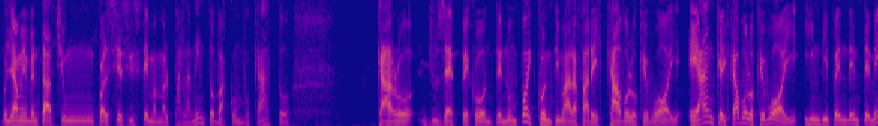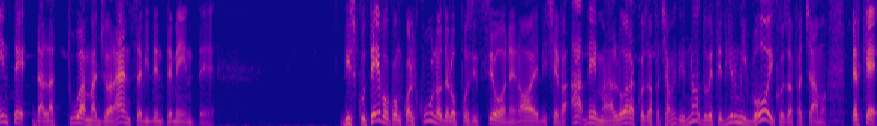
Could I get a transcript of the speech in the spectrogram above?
Vogliamo inventarci un qualsiasi sistema, ma il Parlamento va convocato. Caro Giuseppe Conte, non puoi continuare a fare il cavolo che vuoi e anche il cavolo che vuoi indipendentemente dalla tua maggioranza, evidentemente discutevo con qualcuno dell'opposizione no? e diceva ah beh ma allora cosa facciamo? Dico, no dovete dirmi voi cosa facciamo perché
